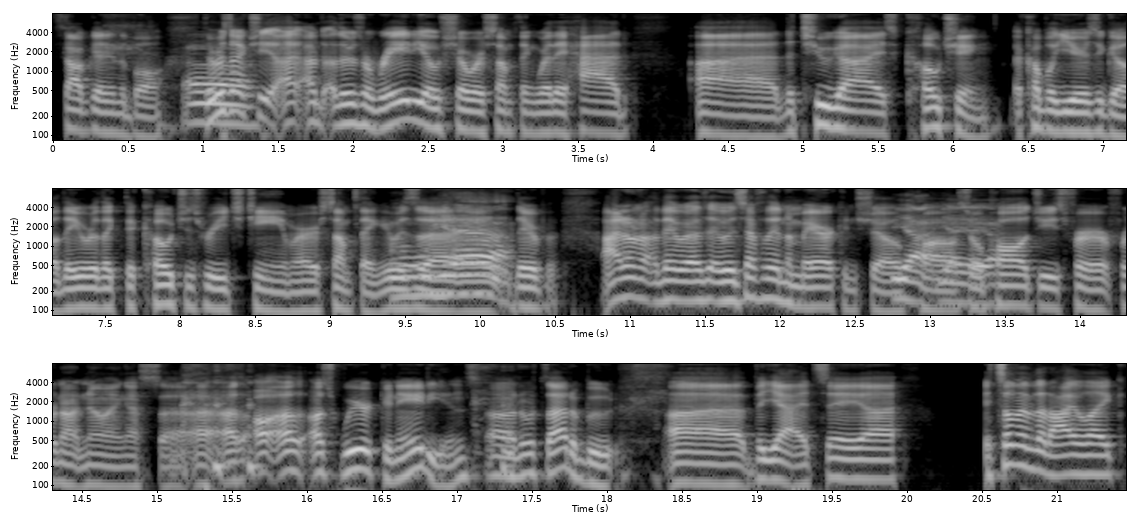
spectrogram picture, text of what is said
stop getting the ball? there was Uh, actually I, I, there was a radio show or something where they had uh, the two guys coaching a couple years ago. They were like the coaches for each team or something. It was Oh, uh, yeah. they were, I don't know. They was it was definitely an American show. Yeah, uh, yeah, so yeah, yeah. apologies for for not knowing us uh, uh, us, us weird Canadians. Uh, what's that about? Uh, but yeah, it's a uh, it's something that I like.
